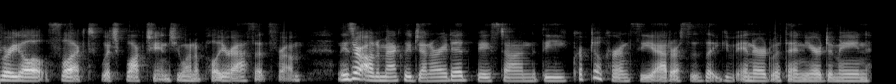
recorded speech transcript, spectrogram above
where you'll select which blockchains you want to pull your assets from. These are automatically generated based on the cryptocurrency addresses that you've entered within your domain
